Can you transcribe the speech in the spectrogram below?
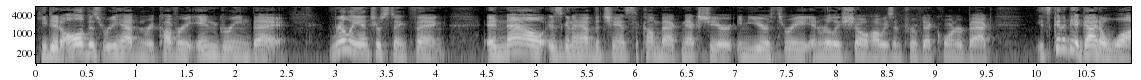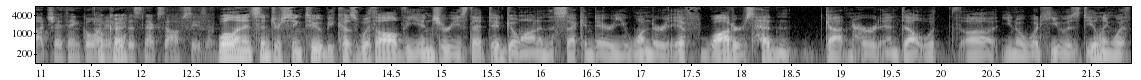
He did all of his rehab and recovery in Green Bay. Really interesting thing. And now is going to have the chance to come back next year in year three and really show how he's improved at cornerback. It's going to be a guy to watch, I think, going Okay. into this next offseason. Well, and it's interesting too because with all the injuries that did go on in the secondary, you wonder if Waters hadn't gotten hurt and dealt with uh, you know what he was dealing with,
